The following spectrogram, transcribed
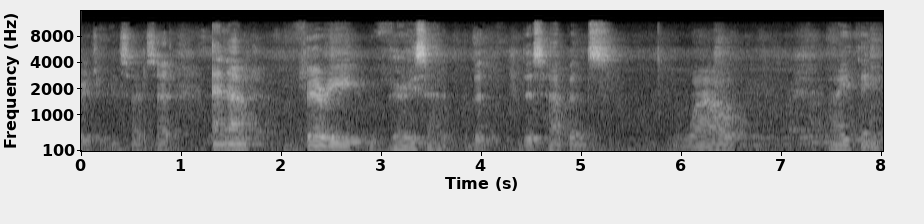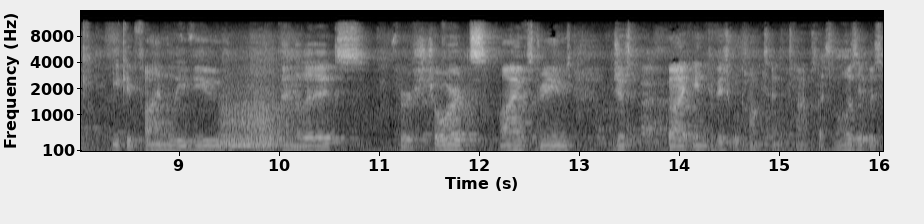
Creator Insider said. And I'm very, very sad that this happens. Wow. I think you could finally view analytics for shorts, live streams, just by individual content types, as long as it was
